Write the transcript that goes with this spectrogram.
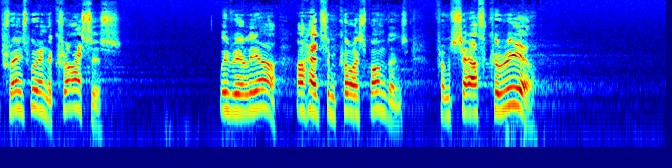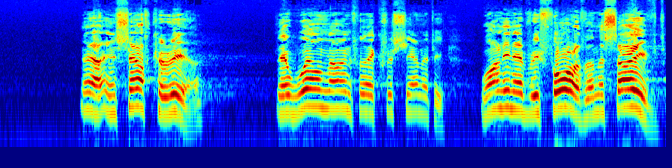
friends, we're in a crisis. We really are. I had some correspondence from South Korea. Now, in South Korea, they're well known for their Christianity. One in every four of them are saved.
